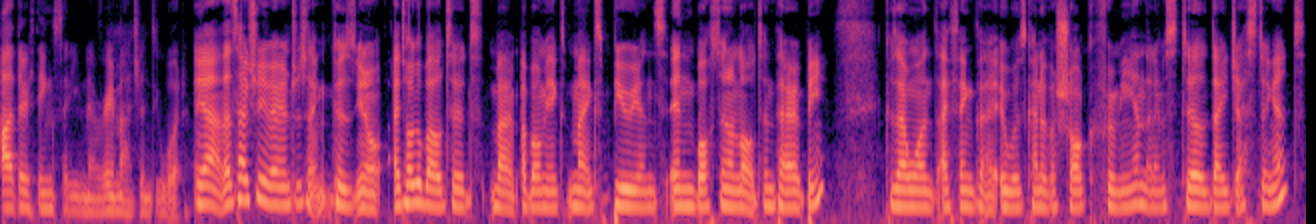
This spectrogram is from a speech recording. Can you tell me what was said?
other things that you never imagined you would. Yeah, that's actually very interesting because you know I talk about it by, about my ex- my experience in Boston a lot in therapy because I want I think that it was kind of a shock for me and that I'm still digesting it,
